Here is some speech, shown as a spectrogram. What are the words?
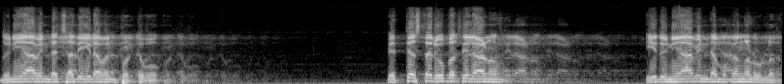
ദുനിയാവിന്റെ ചതിയിൽ അവൻ പെട്ടുപോകും. വ്യത്യസ്ത രൂപത്തിലാണ് ഈ ദുനിയാവിന്റെ മുഖങ്ങളുള്ളത്.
